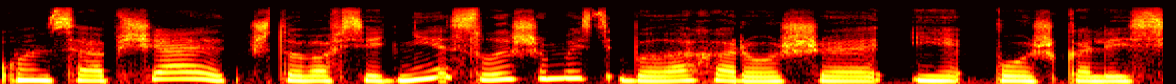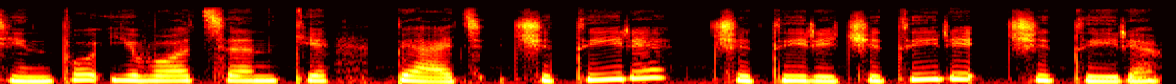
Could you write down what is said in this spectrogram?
Он сообщает, что во все дни слышимость была хорошая, и по шкале СИНПО его оценки 5, 4, 4, 4, 4.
